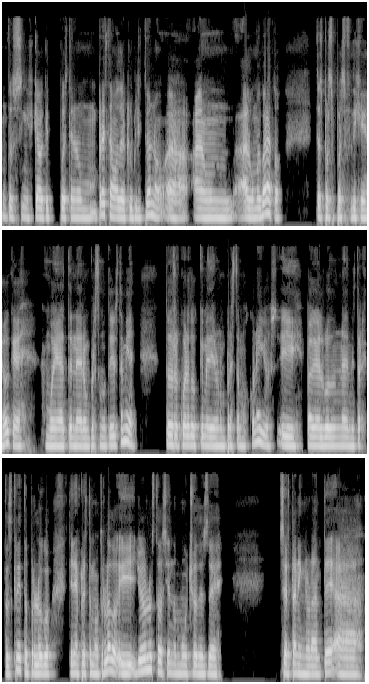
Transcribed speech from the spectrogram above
entonces significaba que puedes tener un préstamo del club lituano a, a un, a algo muy barato. Entonces, por supuesto, dije, ok, voy a tener un préstamo de ellos también. Entonces recuerdo que me dieron un préstamo con ellos y pagué algo de una de mis tarjetas de crédito, pero luego tenía préstamo a otro lado y yo lo estaba haciendo mucho desde ser tan ignorante a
